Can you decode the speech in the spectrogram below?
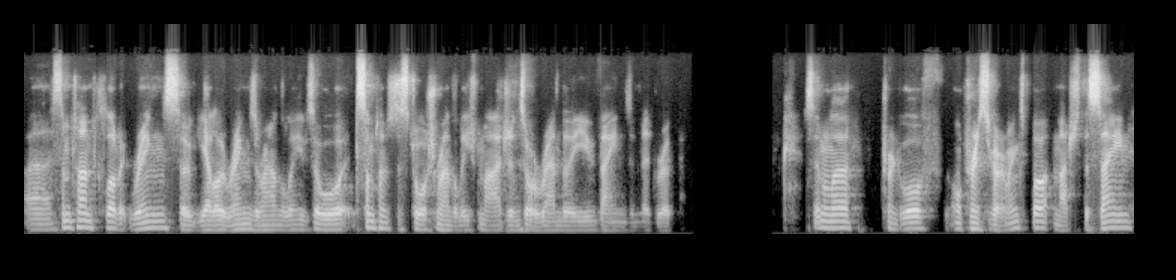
Uh, sometimes chlorotic rings, so yellow rings around the leaves, or sometimes distortion around the leaf margins or around the veins and midrib. Similar, prune dwarf or prune ring spot, much the same.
